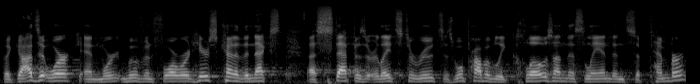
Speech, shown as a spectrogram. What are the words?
But God's at work and we're moving forward. Here's kind of the next uh, step as it relates to roots is we'll probably close on this land in September.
